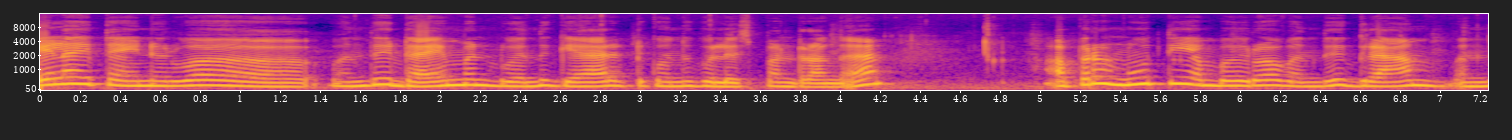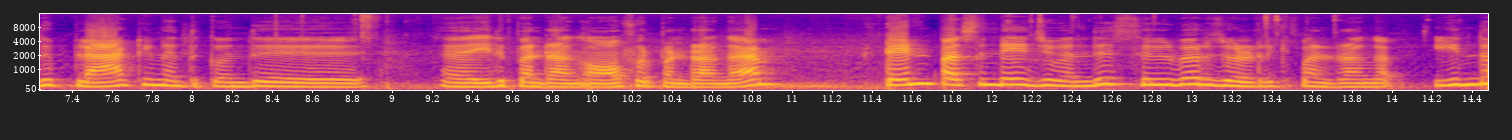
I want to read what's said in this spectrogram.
ஏழாயிரத்தி ஐநூறுரூவா வந்து டைமண்ட் வந்து கேரட்டுக்கு வந்து லெஸ் பண்ணுறாங்க அப்புறம் நூற்றி ஐம்பது ரூபா வந்து கிராம் வந்து பிளாட்டினத்துக்கு வந்து இது பண்ணுறாங்க ஆஃபர் பண்ணுறாங்க டென் பர்சன்டேஜ் வந்து சில்வர் ஜுவல்லரிக்கு பண்ணுறாங்க இந்த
